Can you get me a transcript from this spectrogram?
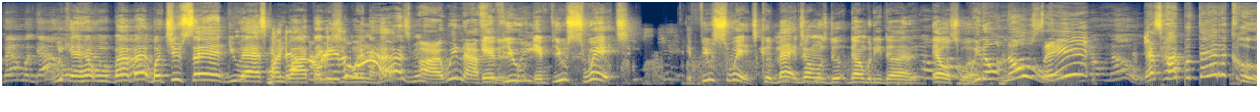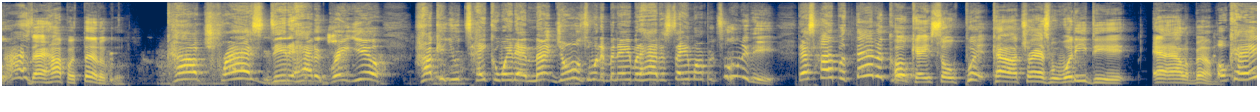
We can't help what Bama got. we can't help with bad bad, but you saying you asking me why I think the he should win the why. Heisman. All right, we not. If you we, if you switch, if you switch, could Mac Jones do done what he done elsewhere? we don't know, We don't know. that's hypothetical. How's that hypothetical? Kyle Trask did it, had a great year. How can you take away that Mac Jones wouldn't have been able to have the same opportunity? That's hypothetical. Okay, so put Kyle Trask with what he did at Alabama. Okay.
